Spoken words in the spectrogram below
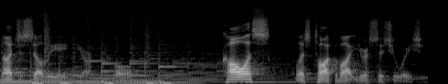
not just sell the APR control. Call us, let's talk about your situation.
